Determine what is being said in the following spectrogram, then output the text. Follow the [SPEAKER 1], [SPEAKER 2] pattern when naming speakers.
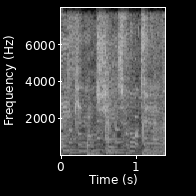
[SPEAKER 1] they can chase two.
